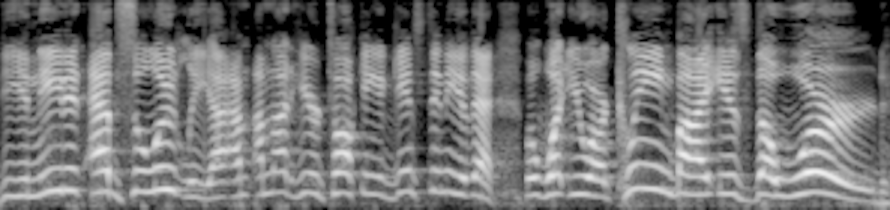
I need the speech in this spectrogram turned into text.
Do you need it? Absolutely. I, am not here talking against any of that. But what you are clean by is the Word.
